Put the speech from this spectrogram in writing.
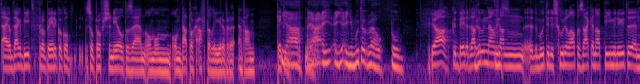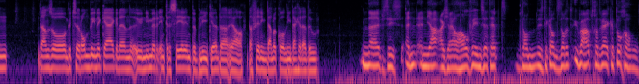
Ah, op dat gebied probeer ik ook op, zo professioneel te zijn om, om, om dat toch af te leren. Van, kijk, Ja, ja en, je- en je, en je moet ook wel. Boom. Ja, je kunt beter dat doen dan, dan eh, de moed in je schoenen laten zakken na 10 minuten en dan zo een beetje rond binnen kijken en je niet meer interesseren in het publiek. Hè. Dat, ja, dat vind ik dan ook wel niet dat je dat doet. Nee, precies. En, en ja, als jij al halve inzet hebt, dan is de kans dat het überhaupt gaat werken toch al.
